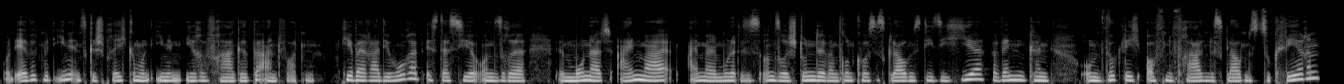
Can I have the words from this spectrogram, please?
und er wird mit Ihnen ins Gespräch kommen und Ihnen Ihre Frage beantworten. Hier bei Radio Horeb ist das hier unsere im Monat einmal, einmal im Monat ist es unsere Stunde beim Grundkurs des Glaubens, die Sie hier verwenden können, um wirklich offene Fragen des Glaubens zu klären.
